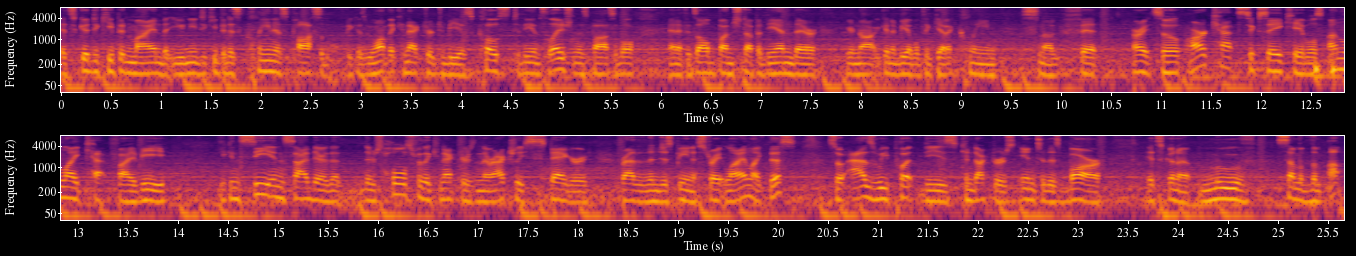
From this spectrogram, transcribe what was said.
it's good to keep in mind that you need to keep it as clean as possible because we want the connector to be as close to the insulation as possible. And if it's all bunched up at the end there, you're not gonna be able to get a clean, snug fit. All right, so our Cat 6A cables, unlike Cat 5e, you can see inside there that there's holes for the connectors and they're actually staggered rather than just being a straight line like this. So as we put these conductors into this bar, it's gonna move some of them up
